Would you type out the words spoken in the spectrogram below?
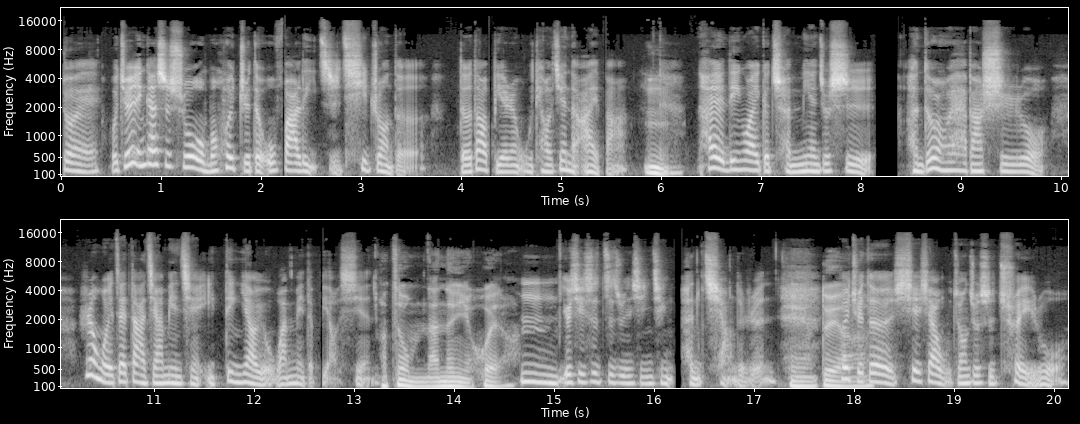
对，我觉得应该是说，我们会觉得无法理直气壮的得到别人无条件的爱吧。嗯，还有另外一个层面，就是很多人会害怕示弱，认为在大家面前一定要有完美的表现。啊，这我们男人也会啊。嗯，尤其是自尊心情很强的人，嗯，对啊，会觉得卸下武装就是脆弱。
